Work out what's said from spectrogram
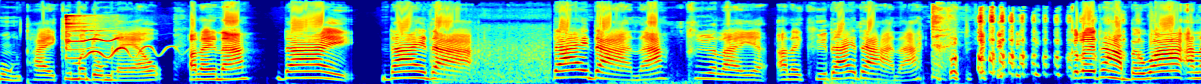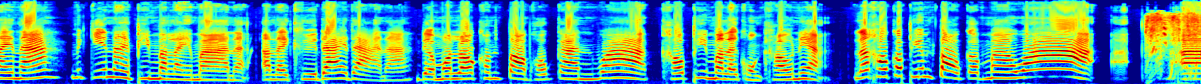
หงไทยขึ้นมาดมแล้ว อะไรนะ ได้ได้ด่า ได้ด่านะ คืออะไรอะอะไรคือได้ด่านะ ก็เลยถามไปว่าอะไรนะเมื่อกี้นายพิมพ์อะไรมาน่ะ อะไรคือได้ด่านะ เดี๋ยวมารอคำตอบเขากันว่าเขาพิมพ์อะไรของเขาเนี่ย แล้วเขาก็พิมพ์ตอบกลับมาว่าอะอะ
